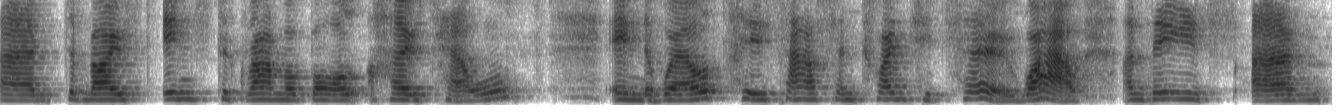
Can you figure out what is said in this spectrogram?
Um, the most Instagrammable hotels in the world 2022 wow. And these um,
